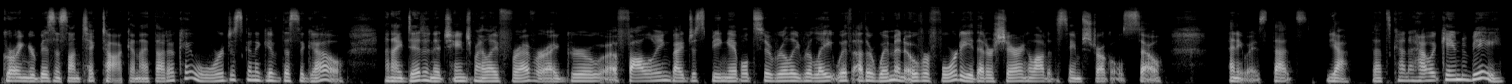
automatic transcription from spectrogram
growing your business on TikTok. And I thought, okay, well, we're just going to give this a go. And I did. And it changed my life forever. I grew a following by just being able to really relate with other women over 40 that are sharing a lot of the same struggles. So anyways, that's, yeah, that's kind of how it came to be.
